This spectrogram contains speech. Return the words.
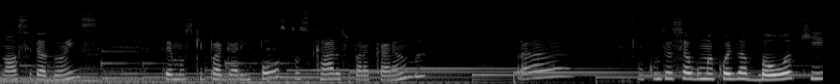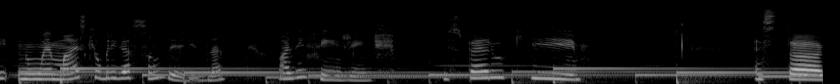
Nós cidadãos temos que pagar impostos caros para caramba para acontecer alguma coisa boa que não é mais que obrigação deles, né? Mas enfim, gente, espero que esta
